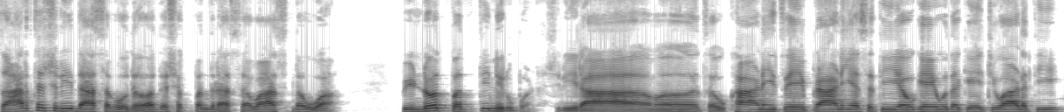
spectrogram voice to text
सार्थ श्री दासबोध दशक पंधरा सवास नववा. पिंडोत्पत्ती निरूपण. श्रीराम चौखाणीचे प्राणी असती अवघे उदकेची वाढती.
